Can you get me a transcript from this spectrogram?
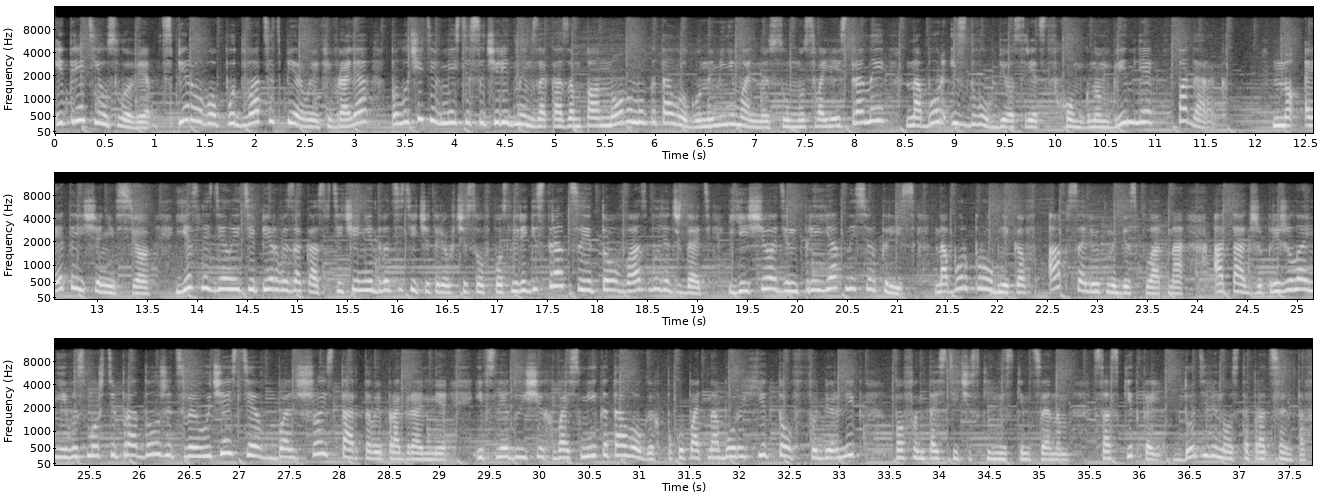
И третье условие. С 1 по 21 февраля получите вместе с очередным заказом по новому каталогу на минимальную сумму своей страны набор из двух биосредств Home Gnome Greenly в подарок. Но это еще не все. Если сделаете первый заказ в течение 24 часов после регистрации, то вас будет ждать еще один приятный сюрприз – набор пробников абсолютно бесплатно. А также при желании вы сможете продолжить свое участие в большой стартовой программе и в следующих восьми каталогах покупать наборы хитов Faberlic по фантастически низким ценам со скидкой до 90%.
